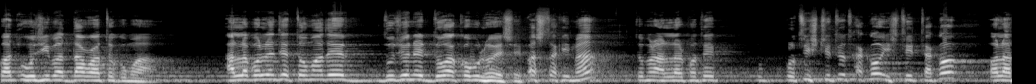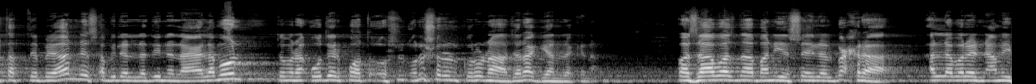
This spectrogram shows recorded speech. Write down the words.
কদ উজিবাদ দাওয়াত কুমা আল্লাহ বললেন যে, তোমাদের দুজনের দোয়া কবুল হয়েছে। পাঁচটা কিমা তোমরা আল্লাহর পথে প্রতিষ্ঠিত থাকো, স্থির থাকো। আল্লাহ তাত্তে বেয়ান সাবিল্লাদিন আলামুন তোমরা ওদের পথ অনুসরণ করো না, যারা জ্ঞান রাখে না। ওয়াজাওয়াজ না বানি ইসরাইল আল বাহরা, আল্লাহ বলেন, আমি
